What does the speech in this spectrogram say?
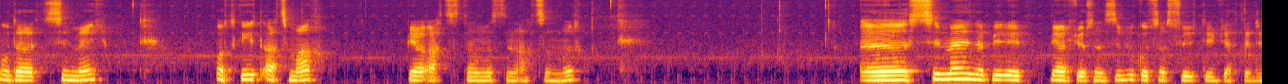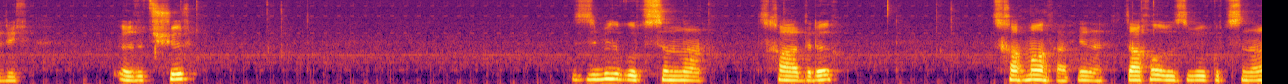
o da silmək, Otgrid açmaq, bir açdığımız için açılmır. E, silməyin də biri bir görsən, zibil qutusuna sürükləyib gətiririk. Özü düşür. zibil qutusundan çıxardırıq. Çıxartmaq da yenə daxil olur zibil qutusuna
